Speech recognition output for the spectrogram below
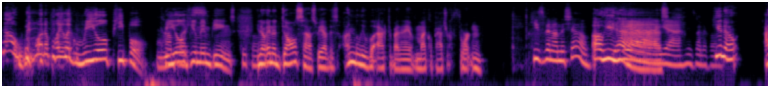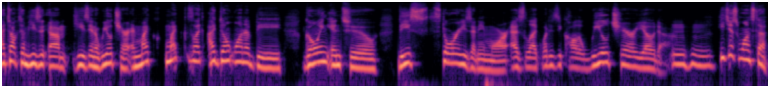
no, we want to play like real people, real human beings. people. You know, in a doll's house, we have this unbelievable actor by the name of Michael Patrick Thornton. He's been on the show. Oh, he has. yeah, yeah, he's wonderful. You know, I talked to him. He's um he's in a wheelchair, and Mike Mike is like, I don't want to be going into these stories anymore as like what does he call it, wheelchair Yoda. mm-hmm. He just wants to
